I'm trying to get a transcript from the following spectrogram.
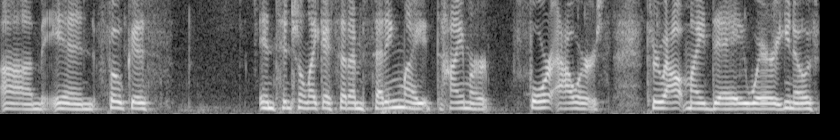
um, in focus, intentional. Like I said, I'm setting my timer four hours throughout my day where you know if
